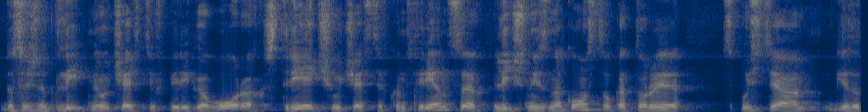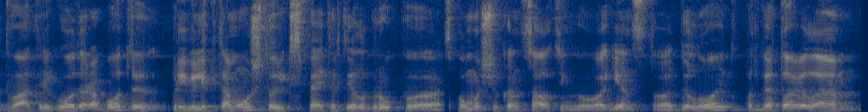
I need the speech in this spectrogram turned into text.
достаточно длительное участие в переговорах, встречи, участие в конференциях, личные знакомства, которые спустя где-то 2-3 года работы привели к тому, что X5 Retail Group э, с помощью консалтингового агентства Deloitte подготовила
